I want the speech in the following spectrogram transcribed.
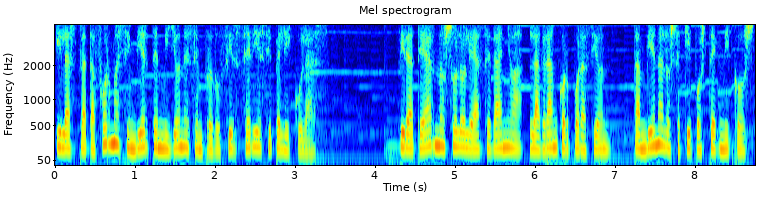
y las plataformas invierten millones en producir series y películas. Piratear no solo le hace daño a la gran corporación, también a los equipos técnicos,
